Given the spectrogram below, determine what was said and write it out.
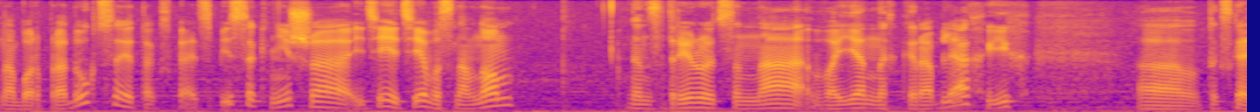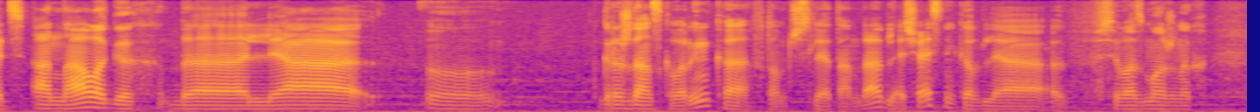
набор продукции, так сказать, список, ниша. И те, и те в основном концентрируются на военных кораблях и их, э, так сказать, аналогах для э, гражданского рынка, в том числе там, да, для частников, для всевозможных э,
